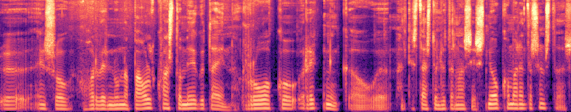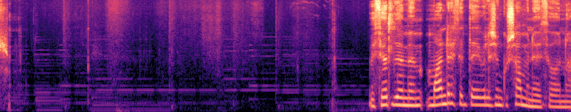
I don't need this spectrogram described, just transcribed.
uh, eins og horfir núna bálkvast á miðugudaginn, rók og ryggning á held í stæstum hlutarlansi, snjókomarendar sumstaðar. Við fjöldluðum um mannréttinda yfirlýsingu saminuðu þjóðuna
